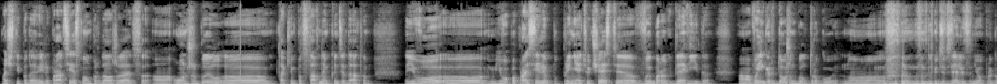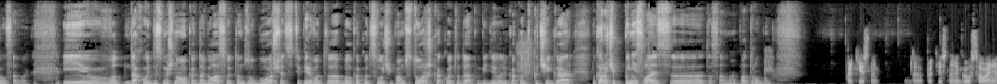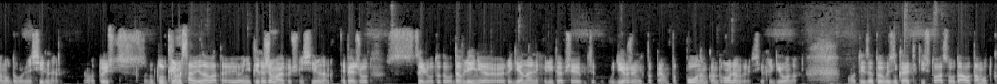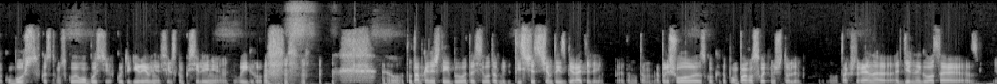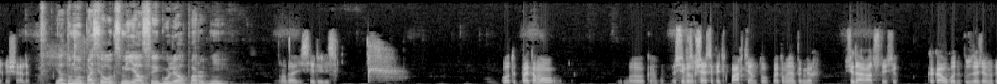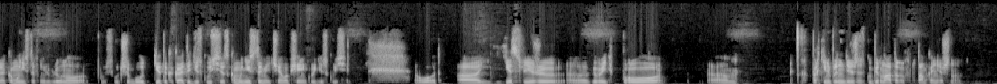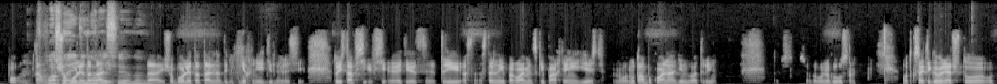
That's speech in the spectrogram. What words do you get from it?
почти подавили протест, но он продолжается. А, он же был э, таким подставным кандидатом его, э, его попросили принять участие в выборах для вида. А выиграть должен был другой. Но люди взяли за него проголосовали. И вот доходит до смешного, когда голосуют там за уборщиц. Теперь вот э, был какой-то случай, по-моему, сторож какой-то да, победил, или какой-то кочегар. Ну, короче, понеслась э, это самое по трубам. Протестное, да, протестное голосование, оно довольно сильное. Вот, то есть тут Кремль сам виноват, они пережимают очень сильно. Опять же, вот с целью вот этого давления региональных элит и вообще удерживания их под, прям, под полным контролем всех регионов. Вот из этого возникают такие ситуации. Вот, да, вот там вот как уборщица в Костромской области, в какой-то деревне, в сельском поселении выиграл. Вот. Ну, там, конечно, и было, это всего там тысяча с чем-то избирателей, поэтому там а пришло, сколько это, по пару сотен, что ли. Ну, так что реально отдельные голоса решали. Я думаю, поселок смеялся и гулял пару дней. Ну да, веселились. Вот, и поэтому, э, если возвращаясь опять к партиям, то поэтому я, например, всегда рад, что если какая угодно, пусть даже я, например, коммунистов не люблю, но пусть лучше будет где-то какая-то дискуссия с коммунистами, чем вообще никакой дискуссии. Вот. А если же э, говорить про э, партийную принадлежность губернаторов, то там, конечно, там Сплошная еще более тотально, Россия, да. да, еще более тотально доминирование Единой России. То есть там все, все эти три остальные парламентские партии, они есть. Ну, ну там буквально один, два, три. То есть все довольно грустно. Вот, кстати, говорят, что вот,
